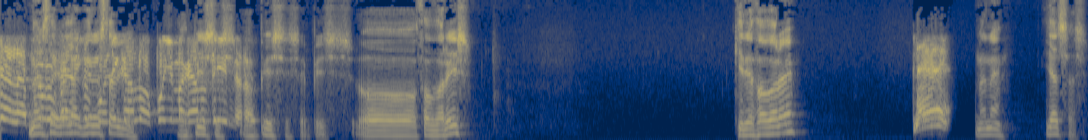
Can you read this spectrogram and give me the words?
για να πω. Να είστε καλά κύριε Πολύ καλό απόγευμα, καλό Επίσης, τρίμηνο. επίσης, επίσης. Ο Θοδωρής. Κύριε Θόδωρε. Ναι, Ναι, ναι. Γεια σας.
